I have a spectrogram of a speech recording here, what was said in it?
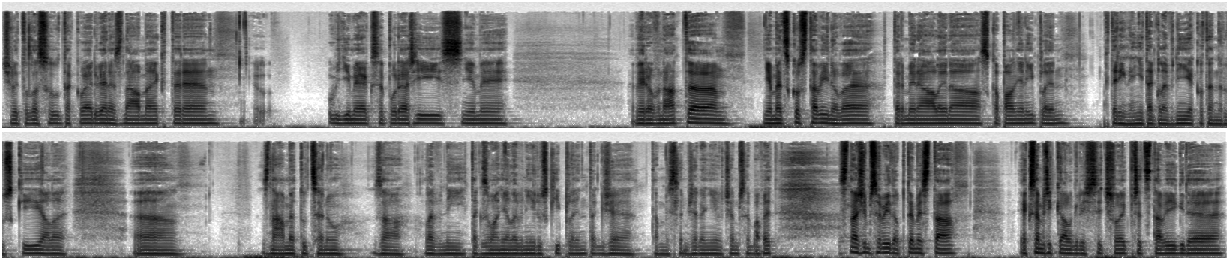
Čili tohle jsou takové dvě neznámé, které uvidíme, jak se podaří s nimi vyrovnat. Německo staví nové terminály na skapalněný plyn, který není tak levný jako ten ruský, ale uh, známe tu cenu za levný, takzvaně levný ruský plyn, takže tam myslím, že není o čem se bavit. Snažím se být optimista. Jak jsem říkal, když si člověk představí, kde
